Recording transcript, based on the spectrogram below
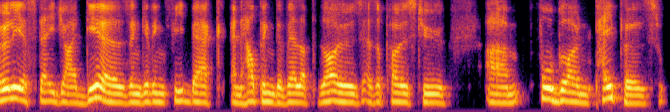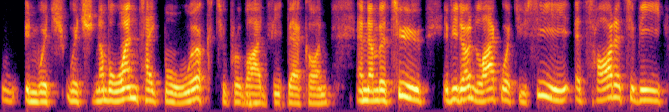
earlier stage ideas and giving feedback and helping develop those as opposed to um, full-blown papers in which which number one take more work to provide feedback on. And number two if you don't like what you see it's harder to be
